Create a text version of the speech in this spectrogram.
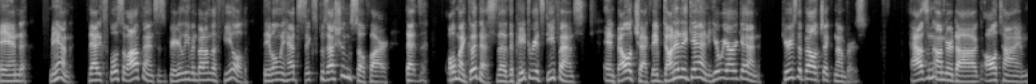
and man, that explosive offense has barely even been on the field. They've only had six possessions so far. That oh my goodness, the the Patriots defense and Belichick, they've done it again. Here we are again. Here's the Belichick numbers. As an underdog all time,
